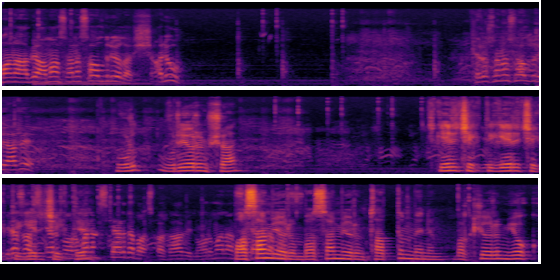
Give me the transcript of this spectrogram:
Aman abi aman sana saldırıyorlar. Şş, alo. Tero sana saldırıyor abi. Vur, vuruyorum şu an. Geri çekti, geri çekti, Biraz geri asker, çekti. normal asker de bas bak abi. Normal asker Basamıyorum, bas. basamıyorum. Tattım benim. Bakıyorum yok.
